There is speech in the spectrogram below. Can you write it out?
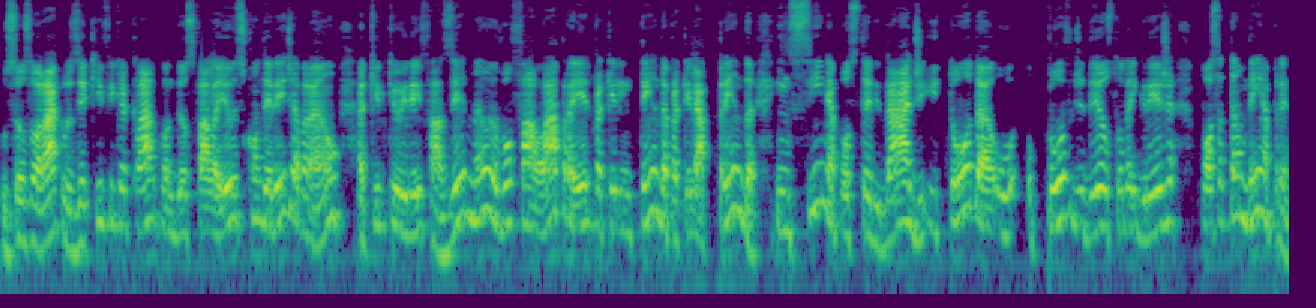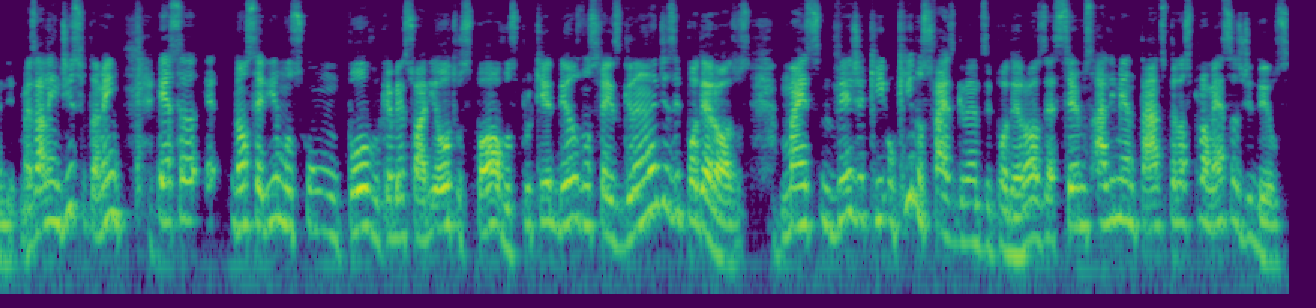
os seus oráculos, e aqui fica claro quando Deus fala: Eu esconderei de Abraão aquilo que eu irei fazer. Não, eu vou falar para ele, para que ele entenda, para que ele aprenda, ensine a posteridade e todo o, o povo de Deus, toda a igreja possa também aprender. Mas além disso, também, essa, nós seríamos um povo que abençoaria outros povos, porque Deus nos fez grandes e poderosos. Mas veja que o que nos faz grandes e poderosos é sermos alimentados pelas promessas de Deus.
